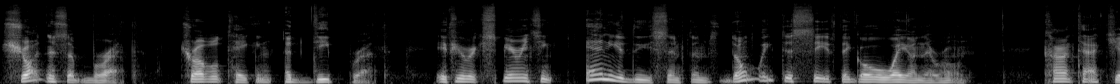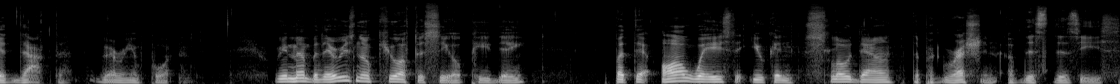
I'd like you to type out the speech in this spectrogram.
shortness of breath, trouble taking a deep breath. If you're experiencing any of these symptoms, don't wait to see if they go away on their own. Contact your doctor. Very important. Remember, there is no cure for COPD, but there are ways that you can slow down the progression of this disease.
